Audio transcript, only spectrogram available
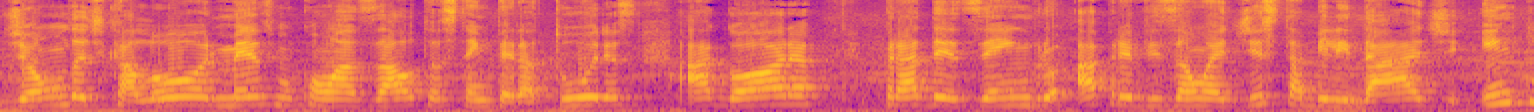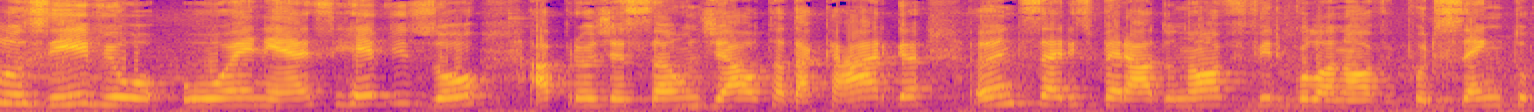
de onda de calor, mesmo com as altas temperaturas, agora para dezembro a previsão é de estabilidade, inclusive o, o ONS revisou a projeção de alta da carga, antes era esperado 9,9%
